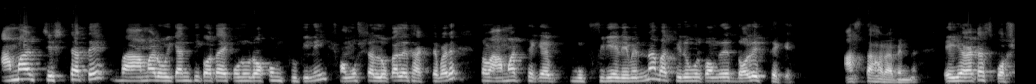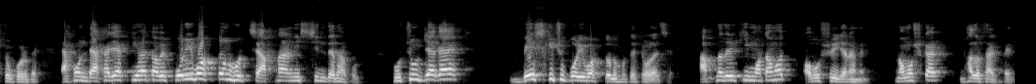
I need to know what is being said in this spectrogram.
আমার চেষ্টাতে বা আমার ঐকান্তিকতায় কোনো রকম ত্রুটি নেই, সমস্যা লোকালে থাকতে পারে, তবে আমার থেকে মুখ ফিরিয়ে নেবেন না বা তৃণমূল কংগ্রেসের দলের থেকে আস্থা হারাবেন না। এই জায়গাটা স্পষ্ট করবে। এখন দেখা যাক কি হয়, তবে পরিবর্তন হচ্ছে, আপনারা নিশ্চিন্তে থাকুন। প্রচুর জায়গায় বেশ কিছু পরিবর্তন হতে চলেছে। আপনাদের কি মতামত? অবশ্যই জানাবেন। নমস্কার, ভালো থাকবেন।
